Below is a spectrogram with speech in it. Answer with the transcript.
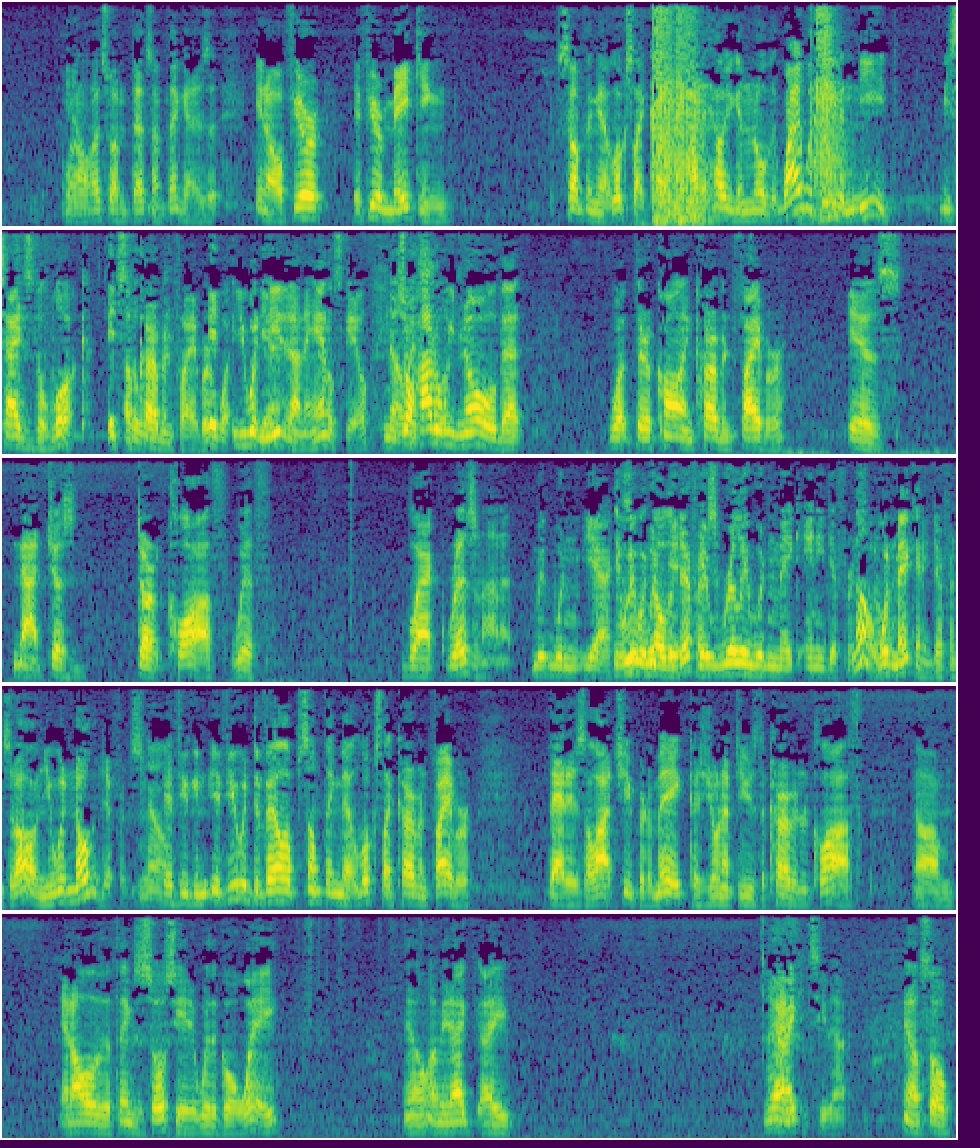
You Well, know? that's what I'm, that's what I'm thinking. Is that you know if you're if you're making something that looks like carbon, how the hell are you going to know that? Why would you even need? Besides the look It's of the carbon look. fiber, It- you wouldn't yeah. need it on a handle scale. No, so how do look. we know that what they're calling carbon fiber is not just dark cloth with black resin on it? We wouldn't. Yeah, we it would know the it- difference. It really wouldn't make any difference. No, it wouldn't make any difference at all, and you wouldn't know the difference. No. If you can, if you would develop something that looks like carbon fiber, that is a lot cheaper to make because you don't have to use the carbon cloth, um, and all of the things associated with it go away. You know, I mean, I, I, Yeah, I- I can see that. You know, so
